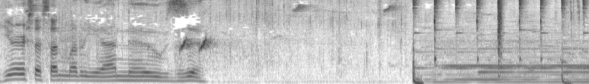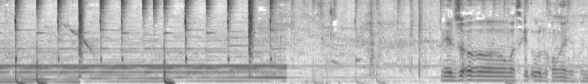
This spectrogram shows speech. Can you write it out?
here sa San Marianos. Medyo masakit ulo ko ngayon.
